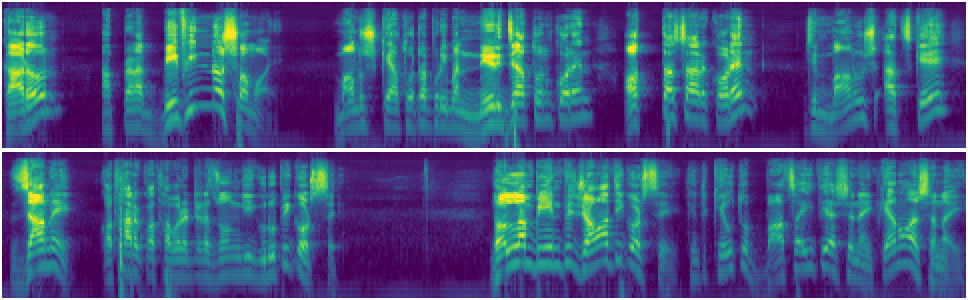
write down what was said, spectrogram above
কারণ আপনারা বিভিন্ন সময় মানুষকে এতটা পরিমাণ নির্যাতন করেন, অত্যাচার করেন, যে মানুষ আজকে জানে কথার কথা বলে, এটা জঙ্গি গ্রুপই করছে। ধরলাম বিএনপি জামাতি করছে, কিন্তু কেউ তো বাঁচাইতে আসে নাই, কেন আসে নাই?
